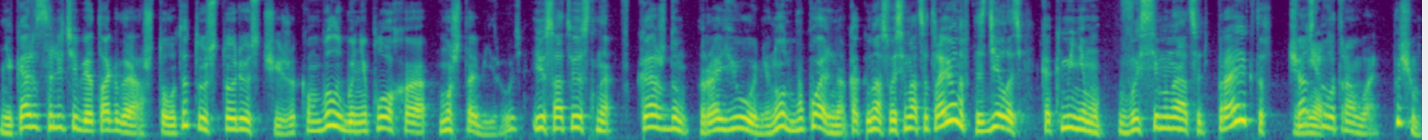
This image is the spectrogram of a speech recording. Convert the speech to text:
Не кажется ли тебе тогда, что вот эту историю с Чижиком было бы неплохо масштабировать и, соответственно, в каждом районе, ну вот буквально, как у нас 18 районов, сделать как минимум 18 проектов частного Нет. трамвая? Почему?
